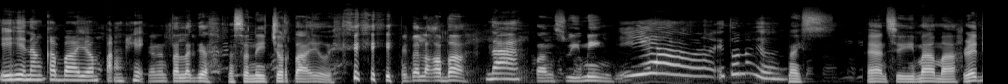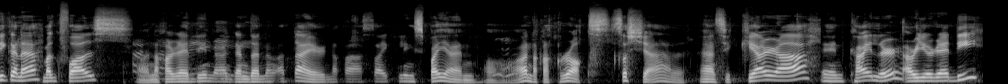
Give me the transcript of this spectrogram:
Ihi ng kabayo ang panghi. Ganun talaga. Nasa nature tayo eh. May dala ka ba? Na. Pang swimming. Yeah. Ito na yun. Nice. Ayan, si Mama. Ready ka na? Mag-falls? Oh, naka-ready na. Ganda ng attire. Naka-cycling pa yan. Oh, naka-crocs. Social. Ayan, si Kiara and Kyler. Are you ready?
